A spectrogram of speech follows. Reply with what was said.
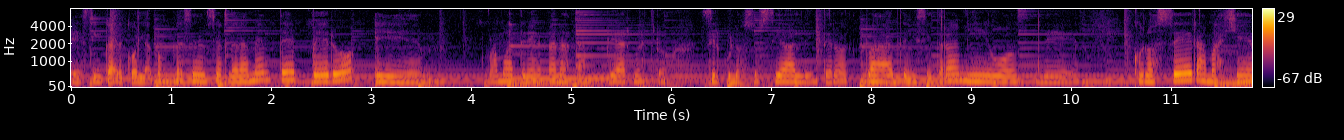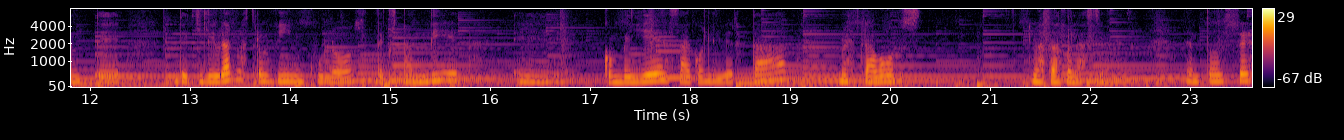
eh, sin caer con la complacencia claramente, pero eh, vamos a tener ganas de ampliar nuestro círculo social, de interactuar, de visitar amigos, de conocer a más gente, de equilibrar nuestros vínculos, de expandir eh, con belleza, con libertad nuestra voz, nuestras relaciones. Entonces,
